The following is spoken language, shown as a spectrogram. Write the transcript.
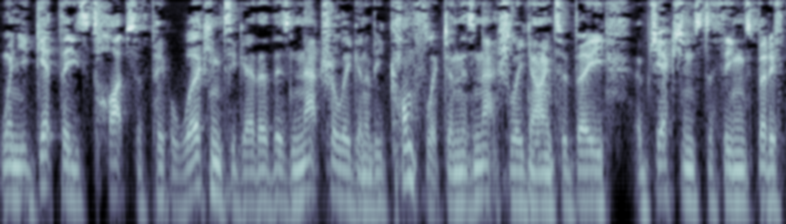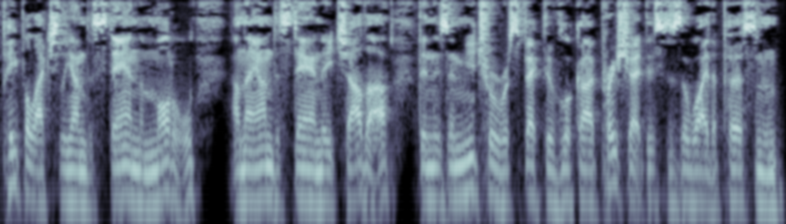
when you get these types of people working together, there's naturally going to be conflict and there's naturally going to be objections to things. But if people actually understand the model and they understand each other, then there's a mutual respect of, look, I appreciate this is the way the person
